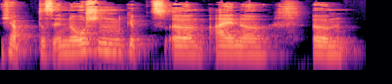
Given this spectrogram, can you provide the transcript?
ich habe das in Notion gibt's ähm, eine ähm,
